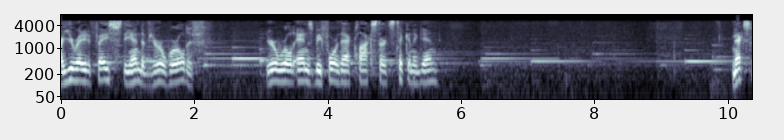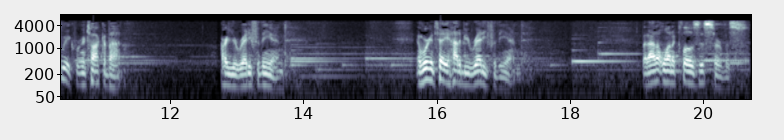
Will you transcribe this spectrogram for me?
Are you ready to face the end of your world if your world ends before that clock starts ticking again? Next week, we're going to talk about Are you ready for the end? And we're going to tell you how to be ready for the end. But I don't want to close this service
